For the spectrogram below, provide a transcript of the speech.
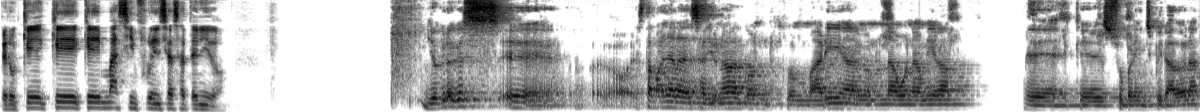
pero ¿qué, ¿qué, más influencias ha tenido? Yo creo que es, eh, esta mañana desayunaba con, con, María, con una buena amiga, eh, que es súper inspiradora,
